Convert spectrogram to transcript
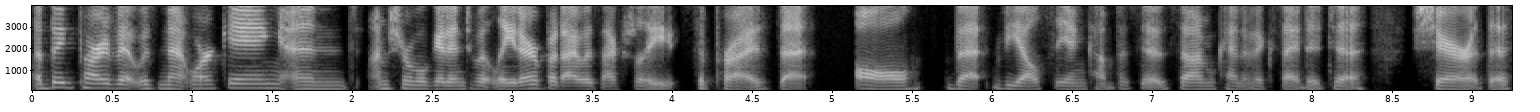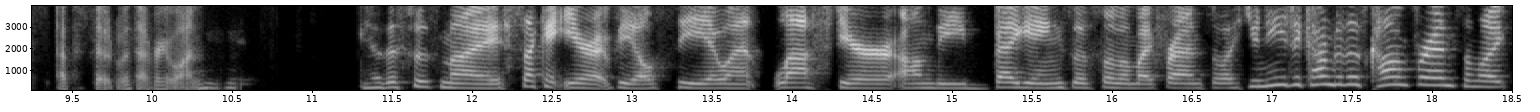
a big part of it was networking. And I'm sure we'll get into it later, but I was actually surprised at all that VLC encompasses. So I'm kind of excited to share this episode with everyone. Mm-hmm. Yeah, this was my second year at VLC. I went last year on the beggings of some of my friends. They're like, you need to come to this conference. I'm like,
